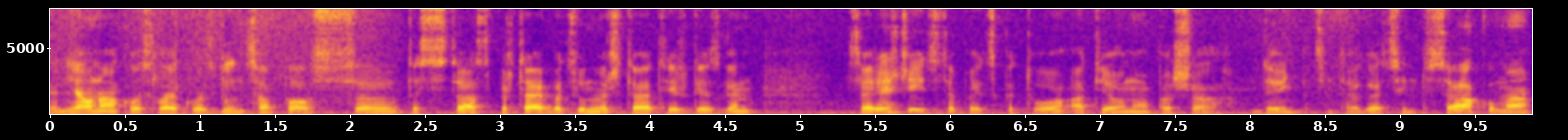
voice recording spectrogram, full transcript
gan jaunākos laikos Gins Apals, tas stāsts par Tērbats universitāti ir diezgan sarežģīts, tāpēc, ka to atjauno pašā 19. gadsimta sākumā,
